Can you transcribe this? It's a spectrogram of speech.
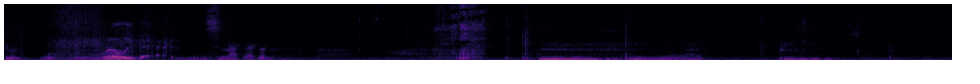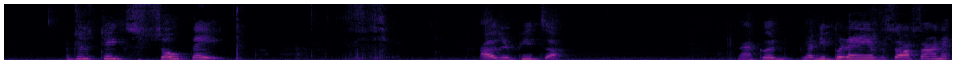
It was really bad. This is not that good. It just tastes so fake. How's your pizza? Not good. Have you put any of the sauce on it?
